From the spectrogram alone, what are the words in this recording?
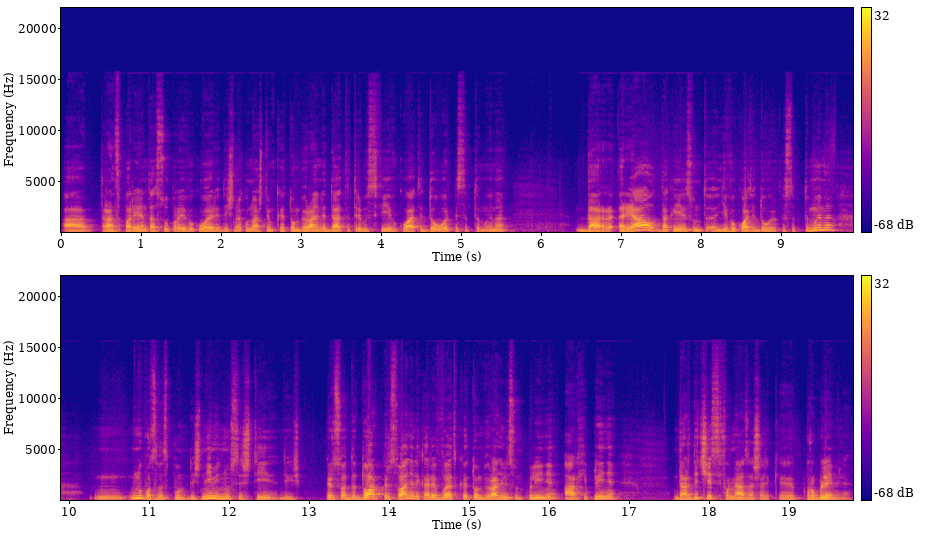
a, transparent asupra evacuării. Deci noi cunoaștem că tomberoanele date trebuie să fie evacuate două ori pe săptămână, dar real, dacă ele sunt evacuate două ori pe săptămână, nu pot să vă spun. Deci nimeni nu se știe. Deci perso- doar persoanele care văd că tomberoanele sunt pline, arhipline, dar de ce se formează așa problemele?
